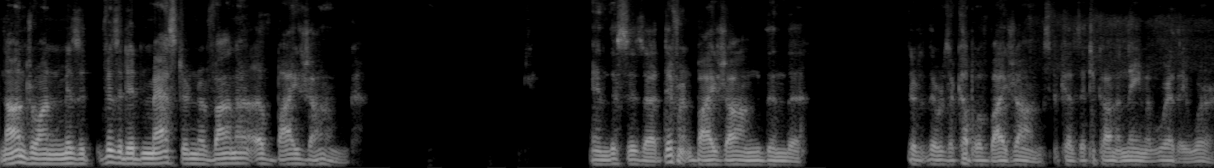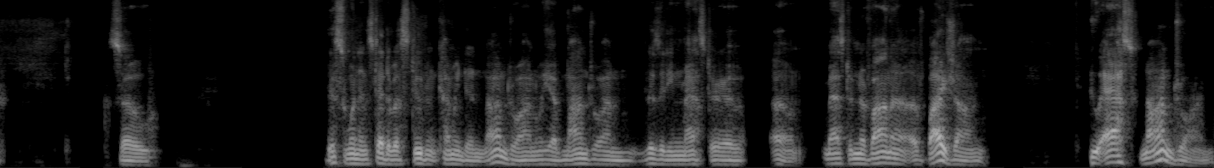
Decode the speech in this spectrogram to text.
Nanzhuan visit, visited Master Nirvana of Baizhang. And this is a different Baizhang than the there, there was a couple of Baizhangs because they took on the name of where they were. So this one, instead of a student coming to Nanzhuan, we have Nanzhuan visiting Master of um, Master Nirvana of Baizhang, who asked Nanzhuan,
